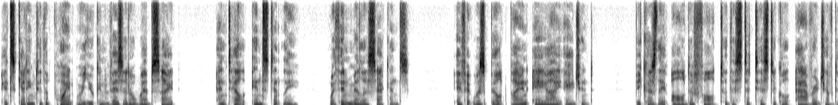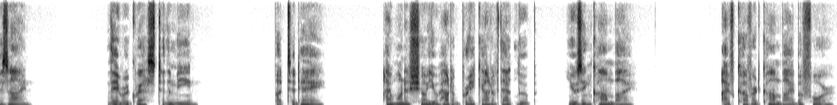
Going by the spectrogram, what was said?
It's getting to the point where you can visit a website and tell instantly, within milliseconds, if it was built by an AI agent because they all default to the statistical average of design. They regress to the mean. But today, I want to show you how to break out of that loop using Kombai. I've covered Kombai before,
